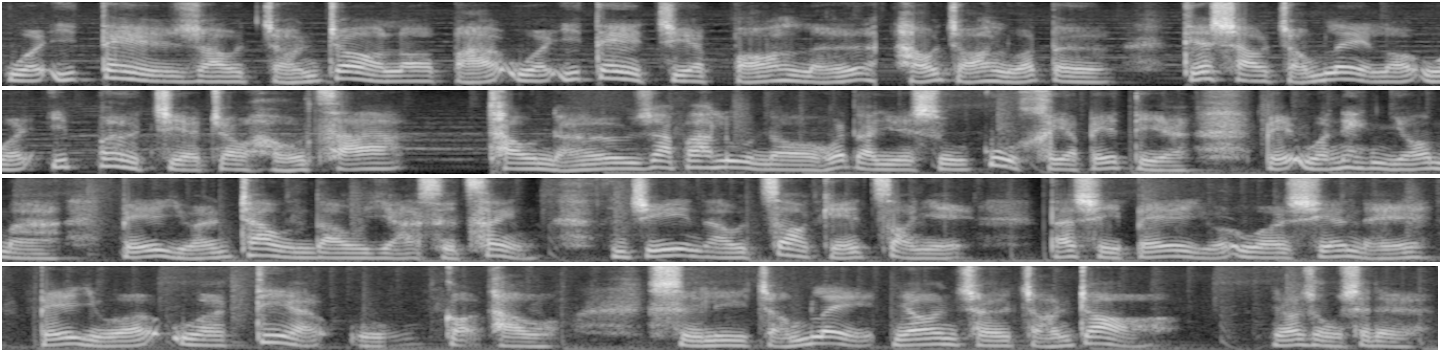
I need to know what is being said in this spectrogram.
ua y tế rào chọn cho lo bà ua y tế chia bỏ lỡ hảo cho lúa tờ thế sao chọn lệ lo ua y bơ chia cho hảo xa thâu nở, ra ba lu nọ hóa ta Giêsu cú khía bé tiề bé uốn nên nhỏ mà, bé yuan trao đầu giả sự chân chỉ đầu cho kế cho nhẹ. Ta chỉ bé yuan uốn xuyên nè bé yuan uốn tiề u gọt thầu. Xử lý chấm lệ nhon chờ chọn cho nhon dùng sẽ được.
